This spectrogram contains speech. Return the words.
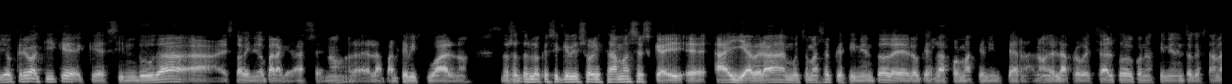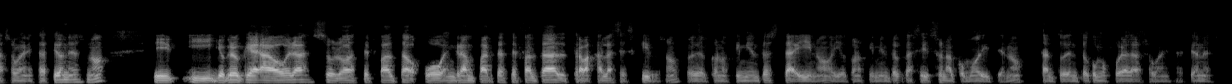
yo, creo aquí que, sin duda ah, esto ha venido para quedarse, ¿no? La, parte virtual, ¿no? Nosotros lo que sí que visualizamos es que hay, eh, y habrá mucho más el crecimiento de lo que es la formación interna, ¿no? El aprovechar todo el conocimiento que está en las organizaciones, ¿no? Y, yo creo que ahora solo hace falta, o en gran parte hace falta, trabajar las skills, ¿no? Porque el conocimiento está ahí, ¿no? Y el conocimiento casi es una commodity, ¿no? Tanto dentro como fuera de las organizaciones.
